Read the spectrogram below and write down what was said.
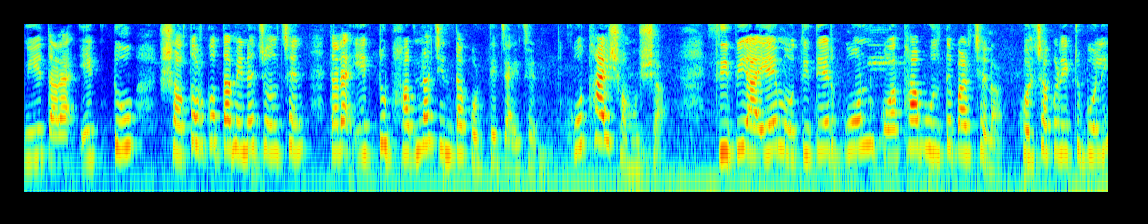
নিয়ে তারা একটু সতর্কতা মেনে চলছেন, তারা একটু ভাবনা চিন্তা করতে চাইছেন। কোথায় সমস্যা? সিপিআইএম অতীতের কোন কথা ভুলতে পারছে না? খোলসা করে একটু বলি।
